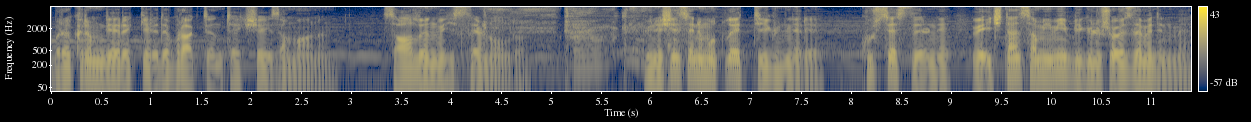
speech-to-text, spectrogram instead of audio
Bırakırım diyerek geride bıraktığın tek şey zamanın, sağlığın ve hislerin oldu. Güneşin seni mutlu ettiği günleri, kuş seslerini ve içten samimi bir gülüşü özlemedin mi?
